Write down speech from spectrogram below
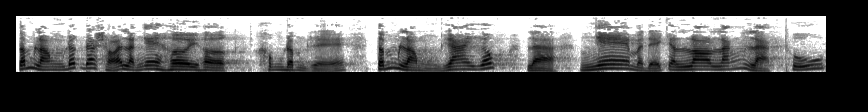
Tấm lòng đất đá sỏi là nghe hơi hợt, không đâm rễ. Tấm lòng gai gốc là nghe mà để cho lo lắng lạc thú,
